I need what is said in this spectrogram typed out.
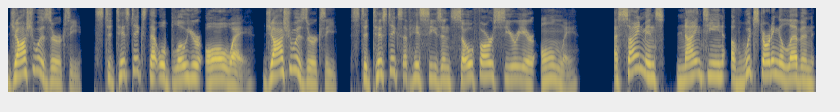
Joshua Zirkzee, statistics that will blow your all away. Joshua Zirkzee, statistics of his season so far Serie only. Assignments 19, of which starting 11,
